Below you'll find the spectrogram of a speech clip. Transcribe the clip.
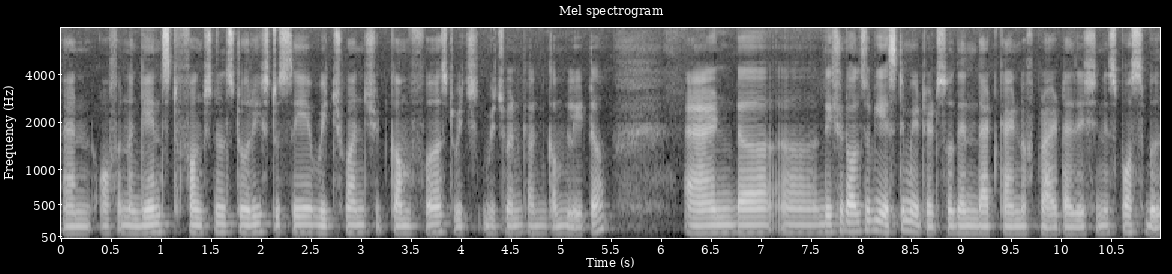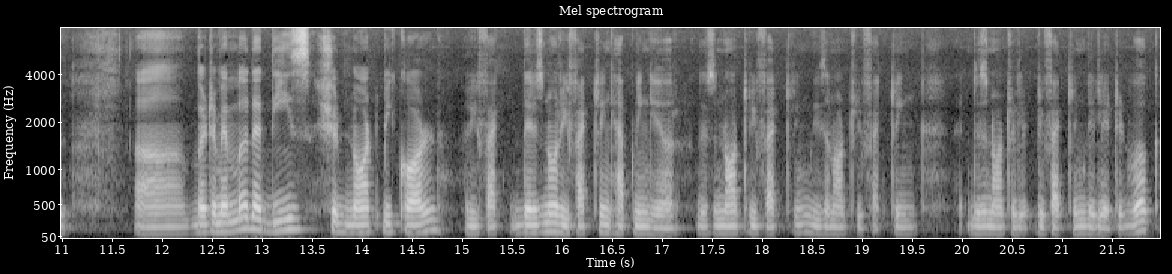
and often against functional stories to say which one should come first which which one can come later. And uh, uh, they should also be estimated so then that kind of prioritization is possible uh, but remember that these should not be called refact there is no refactoring happening here. This is not refactoring these are not refactoring this is not re refactoring related work.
